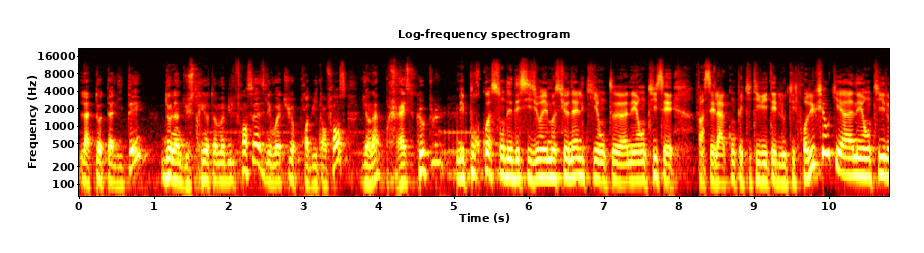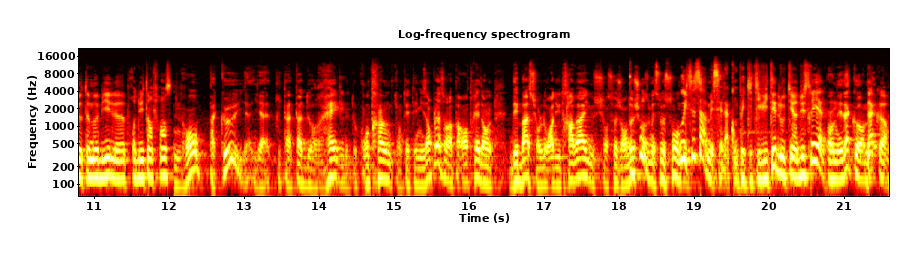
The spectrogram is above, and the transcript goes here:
la totalité de l'industrie automobile française. Les voitures produites en France, il y en a presque plus. Mais pourquoi ce sont des décisions émotionnelles qui ont anéanti C'est enfin, la compétitivité de l'outil de production qui a anéanti l'automobile euh, produite en France? Non, pas que. Il y, a, tout un tas de règles, de contraintes qui ont été mises en place. On ne va pas rentrer dans le débat sur le droit du travail ou sur ce genre de choses, mais ce sont... Oui, c'est ça, mais c'est la compétitivité de l'outil industriel. On est d'accord. D'accord.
